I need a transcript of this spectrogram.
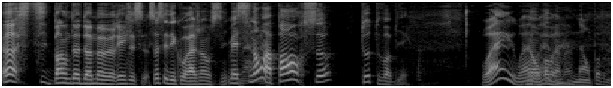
Ah, cette bande de demeurés. c'est ça. Ça, c'est décourageant aussi. Mais sinon, à part ça, tout va bien. Ouais, ouais. Non, ouais, pas ouais. vraiment. Non, pas vraiment.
